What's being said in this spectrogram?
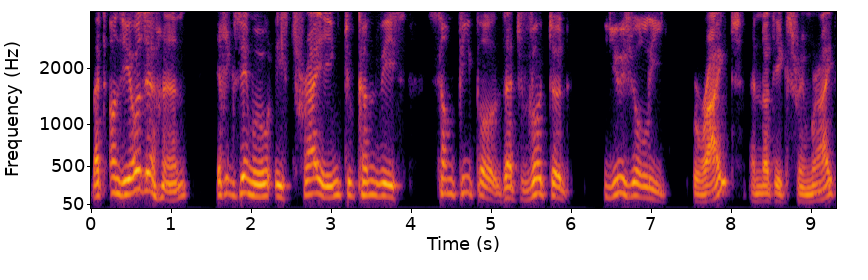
But on the other hand, Eric Zemmour is trying to convince some people that voted usually right and not extreme right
